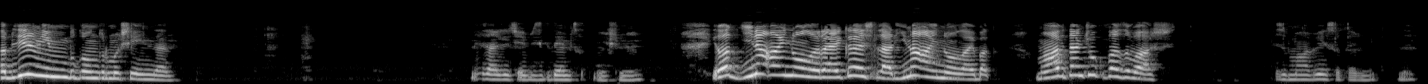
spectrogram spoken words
Alabilir miyim bu dondurma şeyinden? Neyse arkadaşlar biz gidelim satmaya şunu. Ya bak yine aynı olay arkadaşlar. Yine aynı olay bak. Maviden çok fazla var. Biz maviye satarım. ikisini.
